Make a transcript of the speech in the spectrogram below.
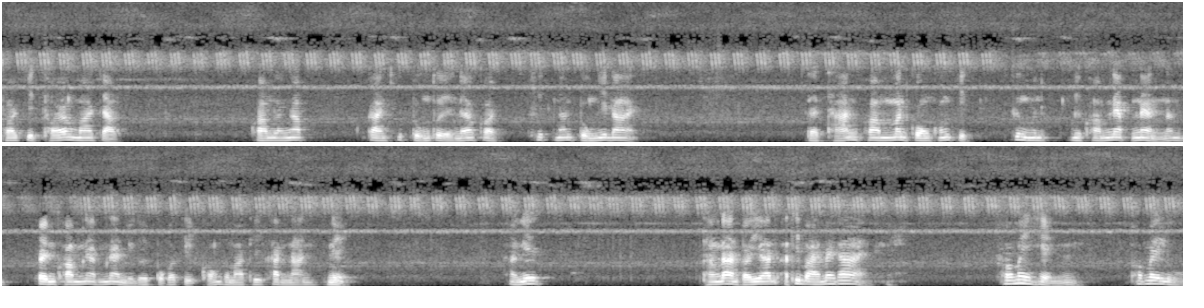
พอจิตถอยออกมาจากความระงับการคิดปรุงตัวเองแล้วก็คิดนั้นตรงนี้ได้ แต่ฐานความมั่นคงของจิตซึ่งมีความแนบแน่นนั้น เป็นความแนบแน่นอยู่โดยปกติของสมาธิขั้นนั้นนี่ อันนี้ทางด้านปริยัติอธิบายไม่ได้ เพราะไม่เห็น เพราะไม่รู้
